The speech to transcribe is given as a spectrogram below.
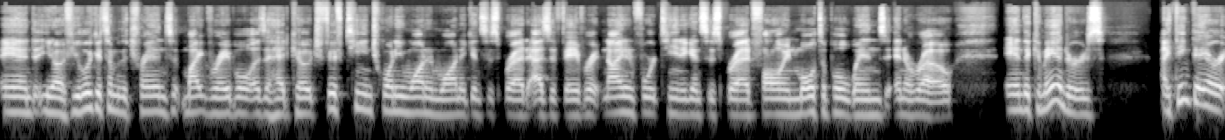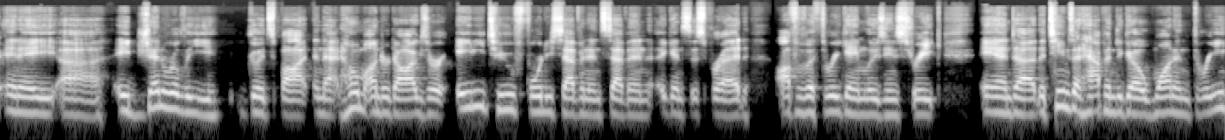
And, you know, if you look at some of the trends, Mike Vrabel as a head coach, 15, 21 and 1 against the spread as a favorite, 9 and 14 against the spread, following multiple wins in a row. And the commanders, I think they are in a uh, a generally good spot in that home underdogs are 82 47 and 7 against the spread off of a three game losing streak and uh, the teams that happen to go 1 and 3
